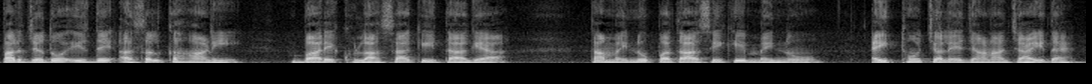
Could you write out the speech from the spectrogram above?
ਪਰ ਜਦੋਂ ਇਸ ਦੇ ਅਸਲ ਕਹਾਣੀ ਬਾਰੇ ਖੁਲਾਸਾ ਕੀਤਾ ਗਿਆ, ਤਾਂ ਮੈਨੂੰ ਪਤਾ ਸੀ ਕਿ ਮੈਨੂੰ ਇੱਥੋਂ ਚਲੇ ਜਾਣਾ ਚਾਹੀਦਾ ਹੈ।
